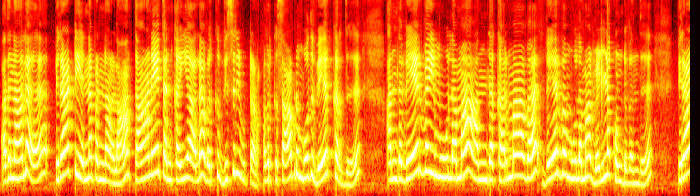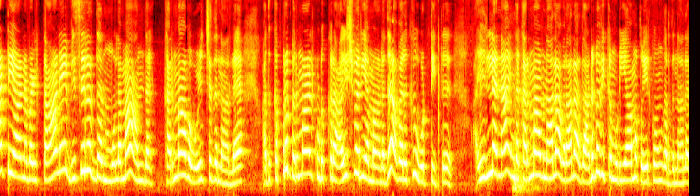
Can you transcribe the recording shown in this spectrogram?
அதனால் பிராட்டி என்ன பண்ணாலாம் தானே தன் கையால் அவருக்கு விசிறி விட்டாலாம் அவருக்கு சாப்பிடும்போது வேர்க்கிறது. அந்த வேர்வை மூலமாக அந்த கர்மாவை வேர்வை மூலமாக வெளில கொண்டு வந்து பிராட்டியானவள் தானே விசிறதன் மூலமாக அந்த கர்மாவை ஒழிச்சதுனால அதுக்கப்புறம் பெருமாள் கொடுக்குற ஐஸ்வர்யமானது அவருக்கு ஒட்டித்து. இல்லைன்னா இந்த கர்மாவினால அவரால் அதை அனுபவிக்க முடியாமல் போயிருக்கோங்கிறதுனால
